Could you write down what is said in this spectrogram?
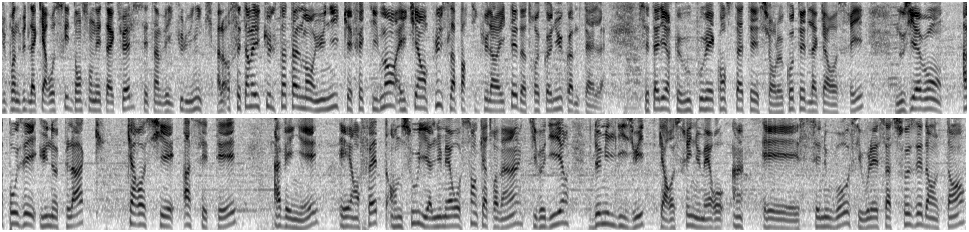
Du point de vue de la carrosserie, dans son état actuel, c'est un véhicule unique. Alors c'est un véhicule totalement unique, effectivement, et qui a en plus la particularité d'être reconnu comme tel. C'est-à-dire que vous pouvez constater sur le côté de la carrosserie, nous y avons apposé une plaque carrossier ACT à Veigné et en fait, en dessous, il y a le numéro 181 qui veut dire 2018, carrosserie numéro 1. Et c'est nouveau, si vous voulez, ça se faisait dans le temps.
